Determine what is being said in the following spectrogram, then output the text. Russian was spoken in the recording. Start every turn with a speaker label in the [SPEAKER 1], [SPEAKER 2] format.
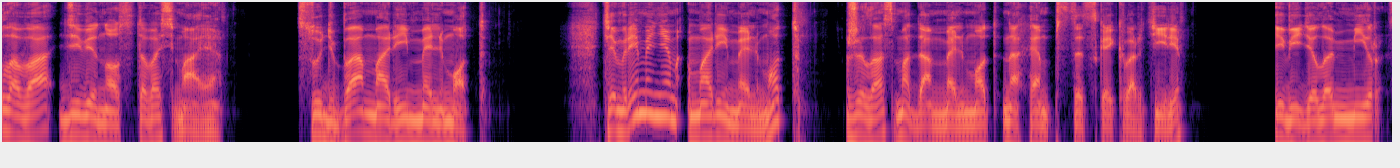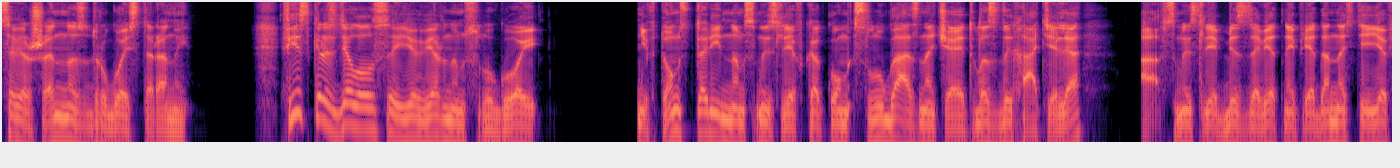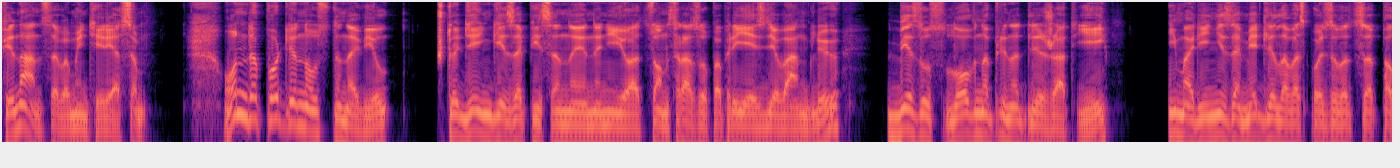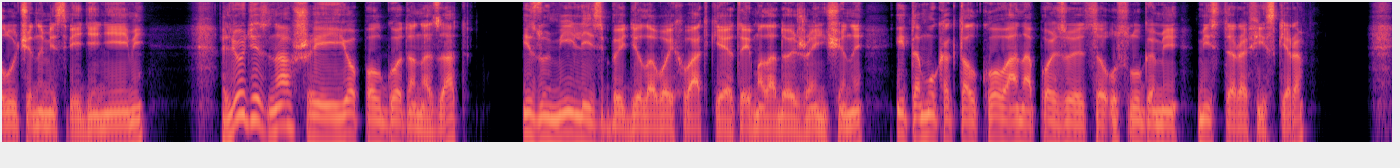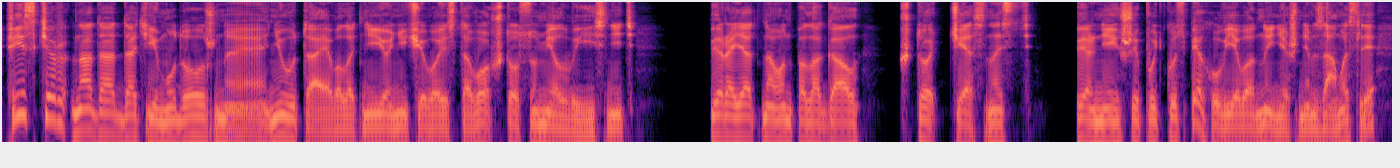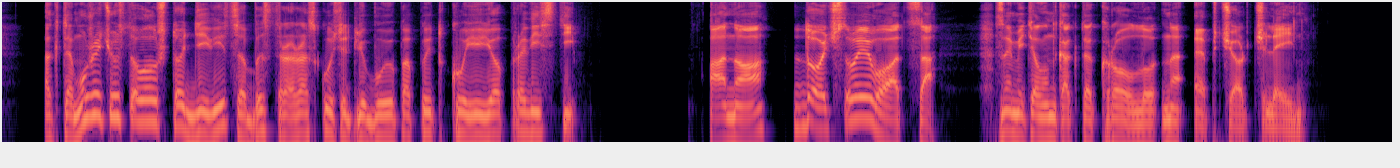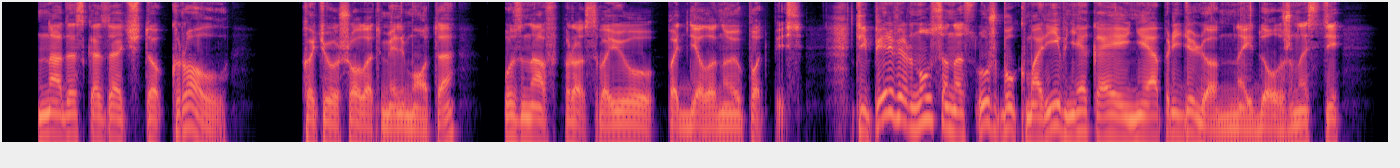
[SPEAKER 1] Глава 98. Судьба Мари Мельмот. Тем временем Мари Мельмот жила с мадам Мельмот на хемпстедской квартире и видела мир совершенно с другой стороны. Фискер сделался ее верным слугой, не в том старинном смысле, в каком «слуга» означает «воздыхателя», а в смысле беззаветной преданности ее финансовым интересам. Он доподлинно установил, что деньги, записанные на нее отцом сразу по приезде в Англию, безусловно принадлежат ей, и Мари не замедлила воспользоваться полученными сведениями. Люди, знавшие ее полгода назад, изумились бы деловой хватке этой молодой женщины и тому, как толково она пользуется услугами мистера Фискера. Фискер, надо отдать ему должное, не утаивал от нее ничего из того, что сумел выяснить. Вероятно, он полагал, что честность — вернейший путь к успеху в его нынешнем замысле, а к тому же чувствовал, что девица быстро раскусит любую попытку ее провести. «Она — дочь своего отца», — заметил он как-то Кроллу на Эпчорч-Лейн. Надо сказать, что Кролл, хоть и ушел от Мельмота, узнав про свою подделанную подпись, теперь вернулся на службу к Мари в некой неопределенной должности.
